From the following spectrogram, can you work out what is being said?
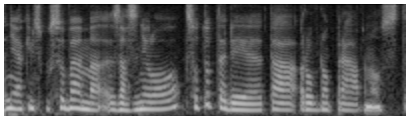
nějakým způsobem zaznělo. Co to tedy je ta rovnoprávnost?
